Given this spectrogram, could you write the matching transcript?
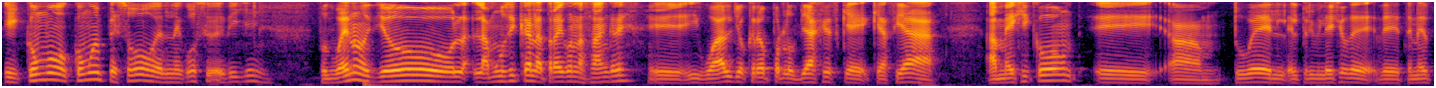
¿Y cómo, cómo empezó el negocio de DJ? Pues bueno, yo la, música la traigo en la sangre. Eh, igual yo creo por los viajes que, hacía a México, eh, tuve el, privilegio de, tener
